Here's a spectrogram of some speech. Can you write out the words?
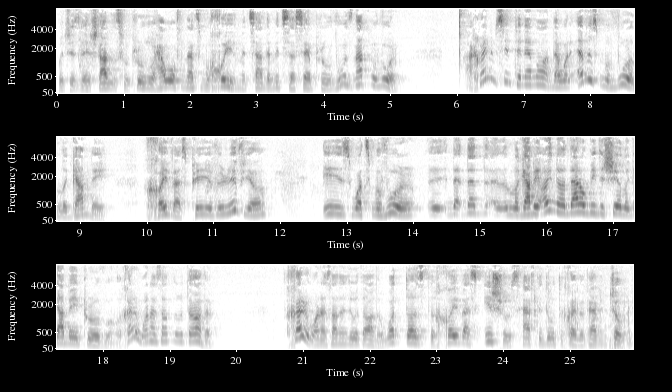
which is the Shtadlis for Pruvu, how often that's Mechuyiv mitzad the mitzvah say Pruvu is not Mavur. Achrenim seem to name on that whatever's Mavur legabe Choyvas Pirya Verivya is what's Mavur, uh, that, that, uh, legabe Oina, that'll be the share legabe Pruvu. One has nothing to do with the other. The one has nothing to do with the other. What does the Choyvas issues have to do with the Choyv of having children?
